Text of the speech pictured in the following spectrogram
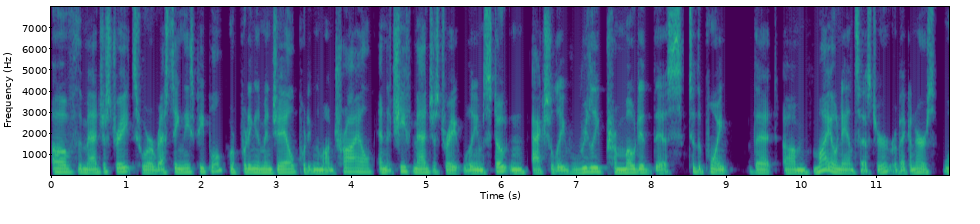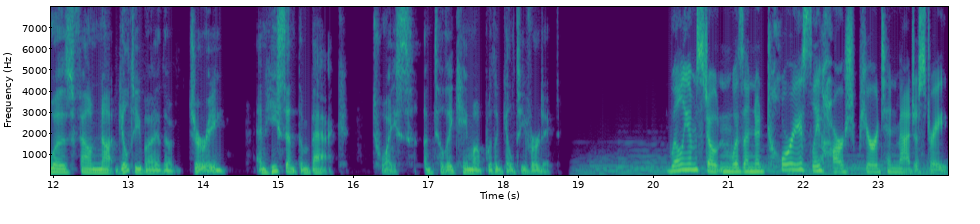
of the magistrates who were arresting these people, who were putting them in jail, putting them on trial. And the chief magistrate, William Stoughton, actually really promoted this to the point that um, my own ancestor, Rebecca Nurse, was found not guilty by the jury, and he sent them back twice until they came up with a guilty verdict. William Stoughton was a notoriously harsh Puritan magistrate,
